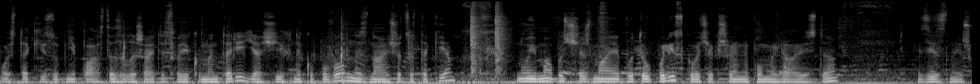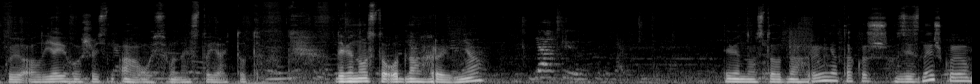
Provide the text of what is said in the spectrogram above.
ось такі зубні пасти, залишайте свої коментарі. Я ще їх не купував, не знаю, що це таке. Ну і, мабуть, ще ж має бути ополіскувач, якщо я не помиляюсь, да? зі знижкою, але я його щось. А, ось вони стоять тут. 91 гривня. 91 гривня також зі знижкою.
